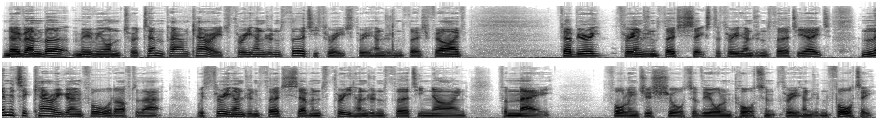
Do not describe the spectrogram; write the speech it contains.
November moving on to a £10 carry to 333 to 335. February 336 to 338 and limited carry going forward after that with 337 to 339 for May, falling just short of the all important 340.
